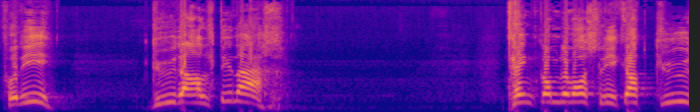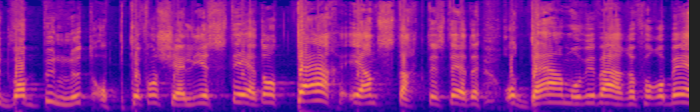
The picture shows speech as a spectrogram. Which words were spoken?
Fordi Gud er alltid nær. Tenk om det var slik at Gud var bundet opp til forskjellige steder. Der er han sterkt til stede, og der må vi være for å be.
